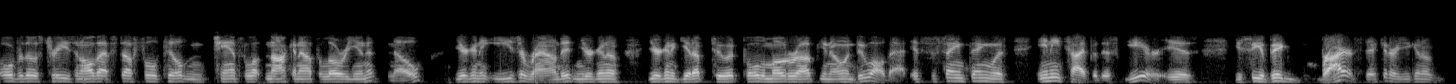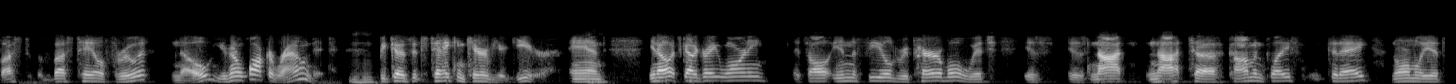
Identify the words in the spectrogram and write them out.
over those trees and all that stuff full tilt and chance of knocking out the lower unit? No you're going to ease around it and you're going to you're going to get up to it pull the motor up you know and do all that. It's the same thing with any type of this gear is you see a big briar thicket are you going to bust bust tail through it? No you're going to walk around it mm-hmm. because it's taking care of your gear. And you know it's got a great warranty it's all in the field repairable which is is not not uh, commonplace today normally it's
